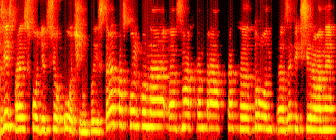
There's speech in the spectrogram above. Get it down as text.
здесь происходит все очень быстро, поскольку на э, смарт-контрактах э, зафиксированы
